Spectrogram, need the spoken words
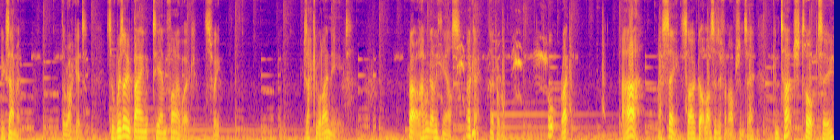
Examine. The rocket. It's a Wizzo Bang TM firework. Sweet. Exactly what I need. Right, well I haven't got anything else. Okay, no problem. Oh, right. Ah, I see. So I've got lots of different options here. I can touch, talk to,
